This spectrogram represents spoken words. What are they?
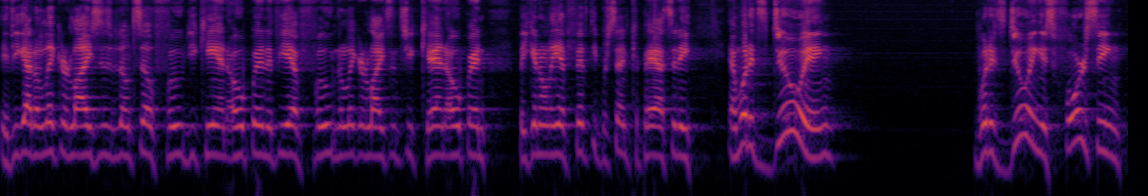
if you got a liquor license but don't sell food, you can't open. If you have food and a liquor license, you can open, but you can only have 50% capacity. And what it's doing, what it's doing is forcing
